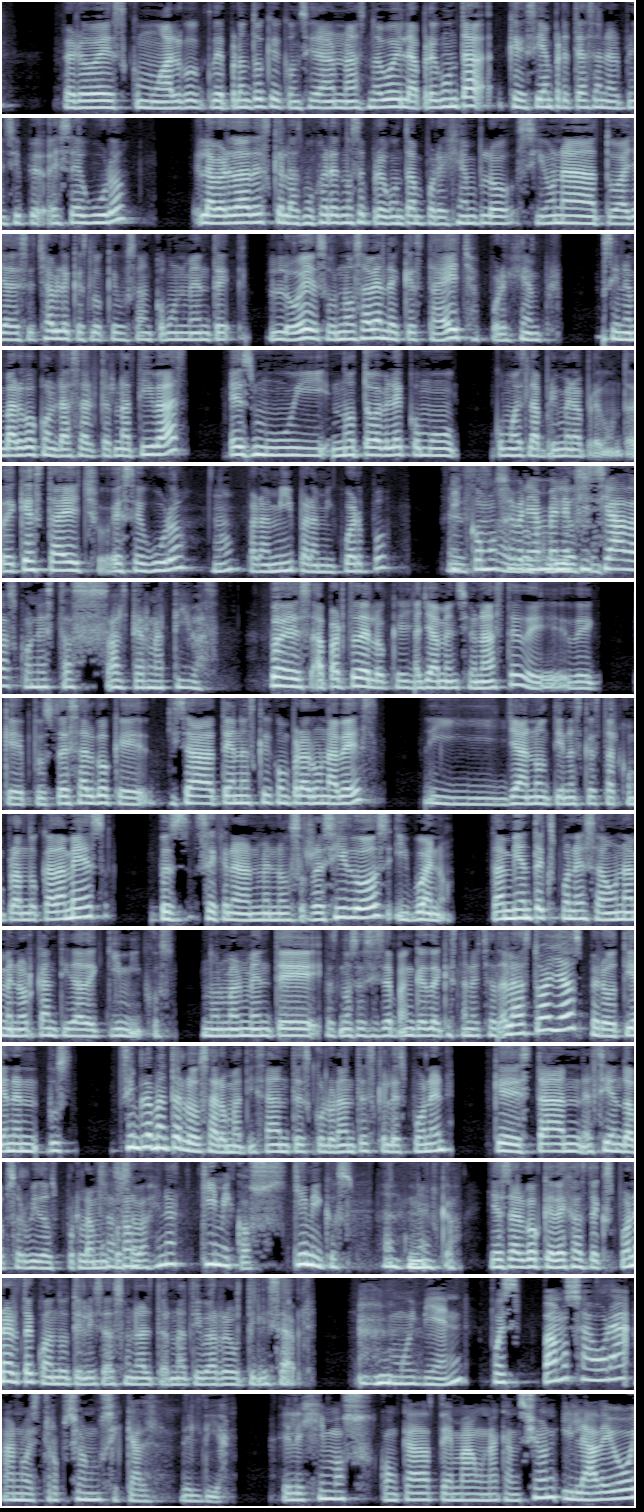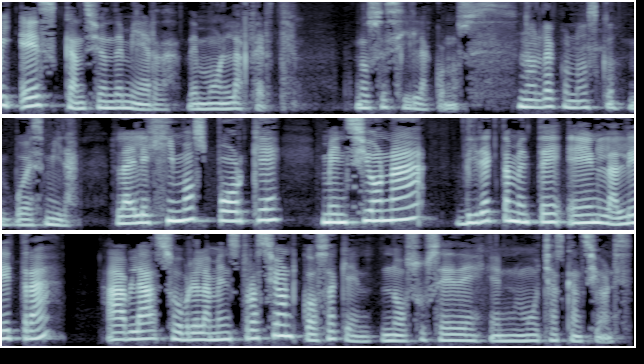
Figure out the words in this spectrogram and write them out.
pero es como algo de pronto que consideran más nuevo. Y la pregunta que siempre te hacen al principio, ¿es seguro? La verdad es que las mujeres no se preguntan, por ejemplo, si una toalla desechable, que es lo que usan comúnmente, lo es o no saben de qué está hecha, por ejemplo. Sin embargo, con las alternativas es muy notable como como es la primera pregunta. ¿De qué está hecho? ¿Es seguro? ¿No? Para mí, para mi cuerpo. ¿Y cómo se verían beneficiadas con estas alternativas? Pues aparte de lo que ya mencionaste, de, de que pues es algo que quizá tienes que comprar una vez y ya no tienes que estar comprando cada mes, pues se generan menos residuos y bueno, también te expones a una menor cantidad de químicos. Normalmente, pues no sé si sepan qué de qué están hechas las toallas, pero tienen pues simplemente los aromatizantes, colorantes que les ponen que están siendo absorbidos por la mucosa vaginal. Químicos. Químicos, al fin y al cabo. Y es algo que dejas de exponerte cuando utilizas una alternativa reutilizable. Muy bien. Pues vamos ahora a nuestra opción musical del día. Elegimos con cada tema una canción y la de hoy es Canción de Mierda, de Mon Laferte. No sé si la conoces. No la conozco. Pues mira, la elegimos porque menciona directamente en la letra habla sobre la menstruación, cosa que no sucede en muchas canciones.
